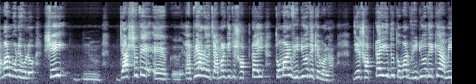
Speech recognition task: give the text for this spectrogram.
আমার মনে হলো সেই যার সাথে অ্যাফেয়ার হয়েছে, আমার কিন্তু সবটাই তোমার ভিডিও দেখে বলা। যে সবটাই কিন্তু তোমার ভিডিও দেখে আমি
